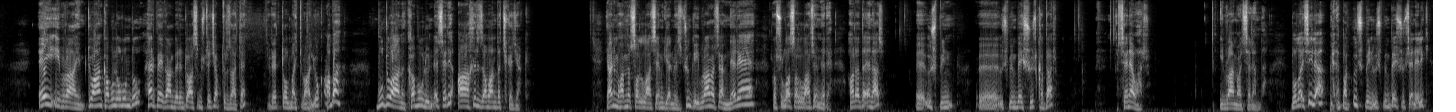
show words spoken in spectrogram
Ey İbrahim duan kabul olundu. Her peygamberin duası müstecaptır zaten. Reddolma ihtimali yok ama bu duanın kabulün eseri ahir zamanda çıkacak. Yani Muhammed sallallahu aleyhi ve sellem'in gelmesi. Çünkü İbrahim aleyhisselam nereye? Resulullah sallallahu aleyhi ve sellem nereye? Arada en az e, 3000 e, 3500 kadar sene var. İbrahim Aleyhisselam'da. Dolayısıyla bak 3000 3500 senelik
